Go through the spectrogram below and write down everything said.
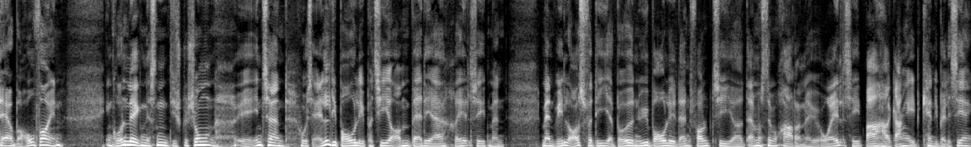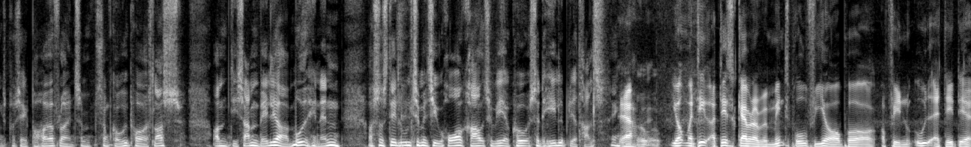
der er jo behov for en, en grundlæggende sådan diskussion øh, internt hos alle de borgerlige partier om, hvad det er reelt set, man, man vil. Også fordi, at både Nye Borgerlige, Dansk Folkeparti og Danmarksdemokraterne jo reelt set bare har gang i et kannibaliseringsprojekt på højrefløjen, som, som går ud på at slås om de samme vælgere mod hinanden, og så stille ultimative hårde krav til VK, så det hele bliver træls. Ikke? Ja. Jo, men det, og det skal man da mindst bruge fire år på at, at finde ud af det der,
